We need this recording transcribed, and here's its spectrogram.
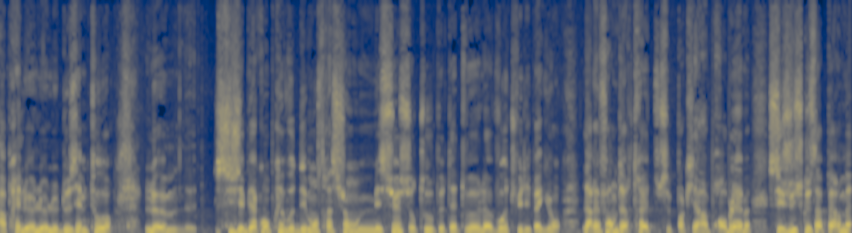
après le, le, le deuxième tour. Le, si j'ai bien compris votre démonstration, messieurs, surtout peut-être euh, la vôtre, Philippe Aguillon, la réforme des retraites, c'est pas qu'il y a un problème, c'est juste que ça permet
